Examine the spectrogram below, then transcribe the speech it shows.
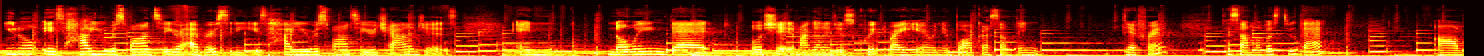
You know it's how you respond to your adversity it's how you respond to your challenges. And knowing that well shit am i gonna just quit right here and embark on something different? Because some of us do that um,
